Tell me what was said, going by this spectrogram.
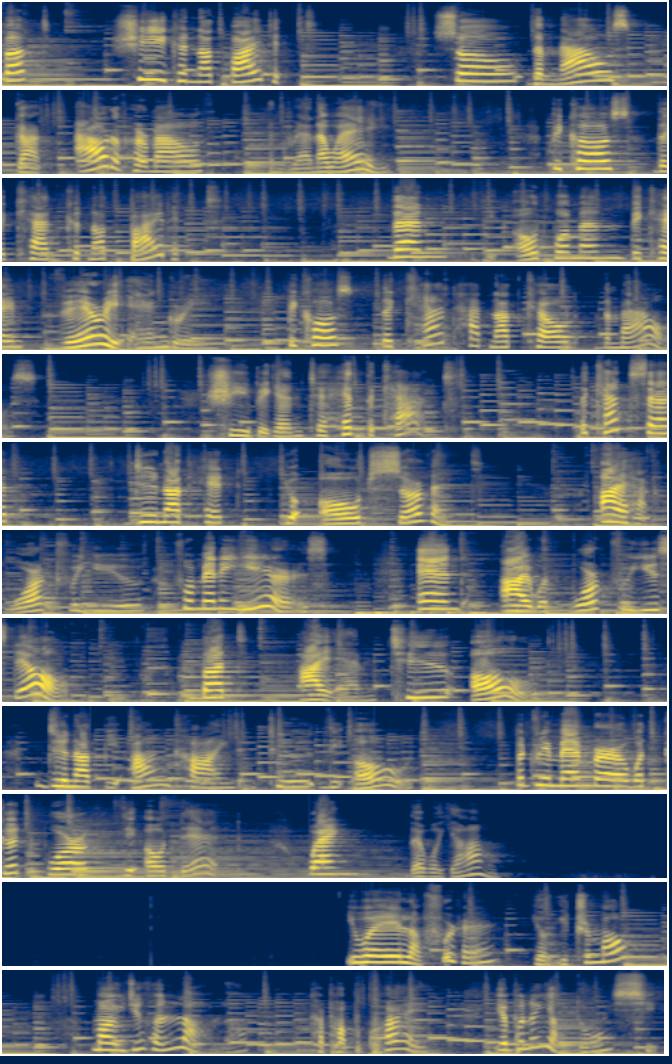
but she could not bite it. So the mouse got out of her mouth and ran away because the cat could not bite it. Then the old woman became very angry because the cat had not killed the mouse. She began to hit the cat. The cat said, Do not hit your old servant. I have worked for you for many years, and I would work for you still. But I am too old. Do not be unkind to the old, but remember what good work the old did when they were young. 一位老妇人有一只猫， 猫已经很老了，它跑不快，也不能咬东西，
